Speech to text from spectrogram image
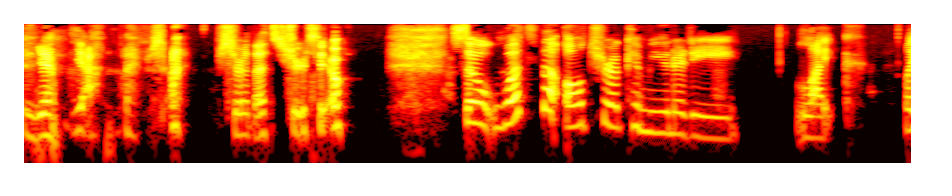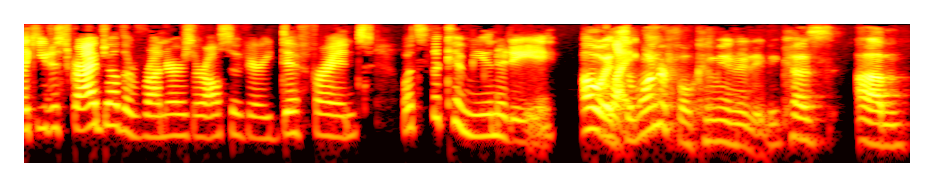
yeah, yeah, I'm sure, I'm sure that's true too. So, what's the ultra community like? Like you described, how the runners are also very different. What's the community? Oh, it's like? a wonderful community because um,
